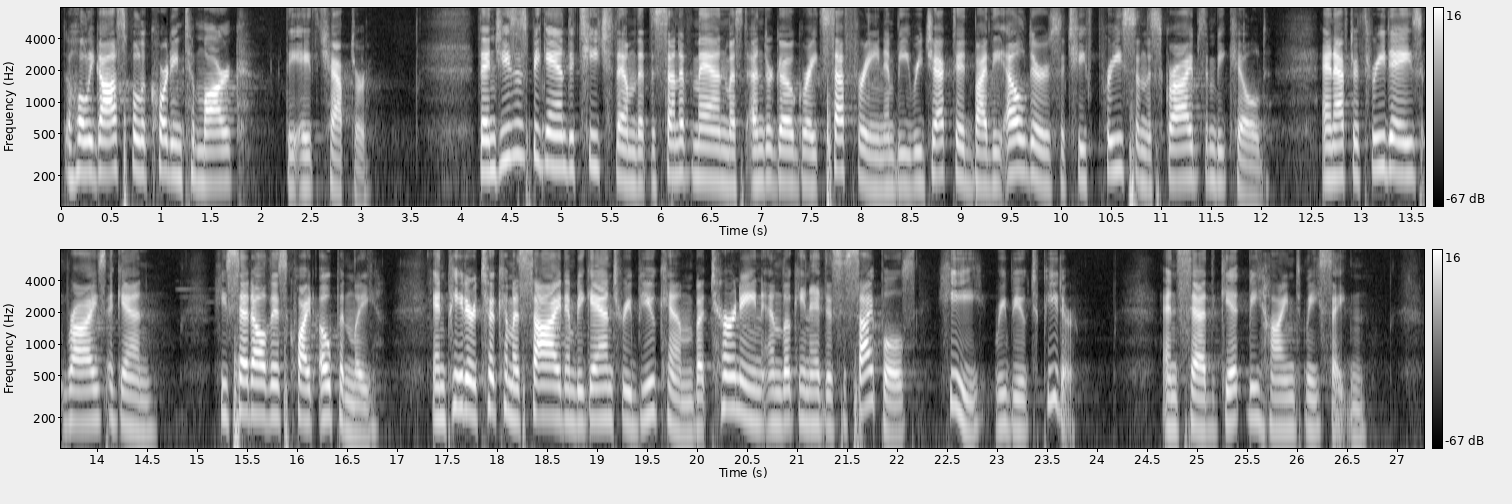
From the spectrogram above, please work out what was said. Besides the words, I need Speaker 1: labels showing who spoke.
Speaker 1: The Holy Gospel according to Mark, the eighth chapter. Then Jesus began to teach them that the Son of Man must undergo great suffering and be rejected by the elders, the chief priests, and the scribes, and be killed, and after three days rise again. He said all this quite openly. And Peter took him aside and began to rebuke him, but turning and looking at his disciples, he rebuked Peter and said, Get behind me, Satan.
